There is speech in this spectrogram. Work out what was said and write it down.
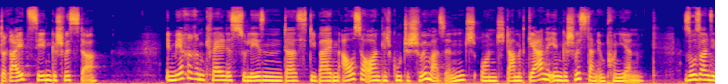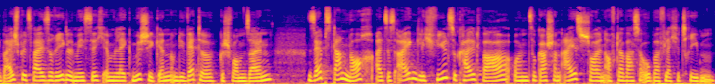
13 Geschwister. In mehreren Quellen ist zu lesen, dass die beiden außerordentlich gute Schwimmer sind und damit gerne ihren Geschwistern imponieren. So sollen sie beispielsweise regelmäßig im Lake Michigan um die Wette geschwommen sein. Selbst dann noch, als es eigentlich viel zu kalt war und sogar schon Eisschollen auf der Wasseroberfläche trieben.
